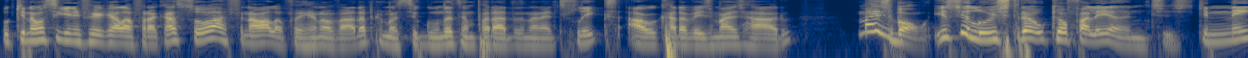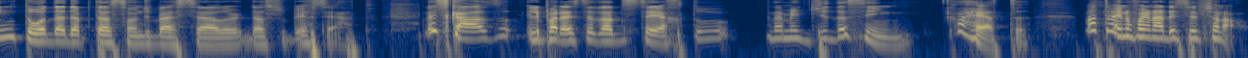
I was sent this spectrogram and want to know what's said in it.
O que não significa que ela fracassou, afinal ela foi renovada para uma segunda temporada na Netflix, algo cada vez mais raro. Mas bom, isso ilustra o que eu falei antes, que nem toda adaptação de best-seller dá super certo. Nesse caso, ele parece ter dado certo na medida, assim, correta. Mas também não foi nada excepcional.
